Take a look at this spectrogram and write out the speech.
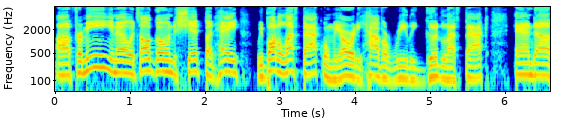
Uh, for me, you know, it's all going to shit, but hey, we bought a left back when we already have a really good left back, and uh,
